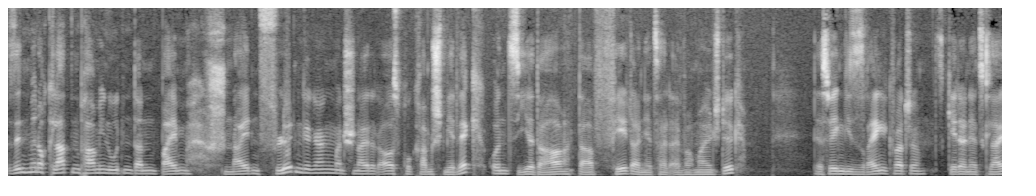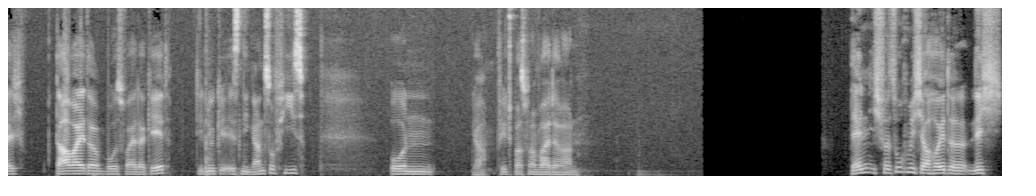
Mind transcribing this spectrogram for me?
sind mir noch glatt ein paar Minuten dann beim Schneiden flöten gegangen. Man schneidet aus, Programm schmiert weg und siehe da, da fehlt dann jetzt halt einfach mal ein Stück. Deswegen dieses Reingequatsche. Es geht dann jetzt gleich da weiter, wo es weitergeht. Die Lücke ist nie ganz so fies. Und ja, viel Spaß beim Weiterhören. Denn ich versuche mich ja heute nicht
